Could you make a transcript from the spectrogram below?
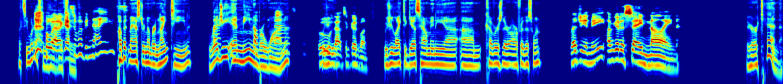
let's see what else do we Oh, have I guess week? it would be nice. Puppet Master number nineteen. Reggie Back and Me number Puppet one. Master. Ooh, you- that's a good one. Would you like to guess how many uh, um, covers there are for this one? Reggie and me. I'm gonna say nine. There are 10.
